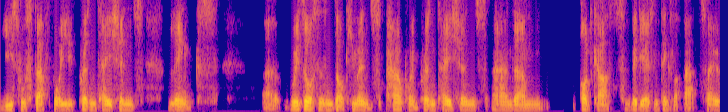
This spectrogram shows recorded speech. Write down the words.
useful stuff for you, presentations, links, uh, resources and documents, PowerPoint presentations, and um, podcasts, videos, and things like that. So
